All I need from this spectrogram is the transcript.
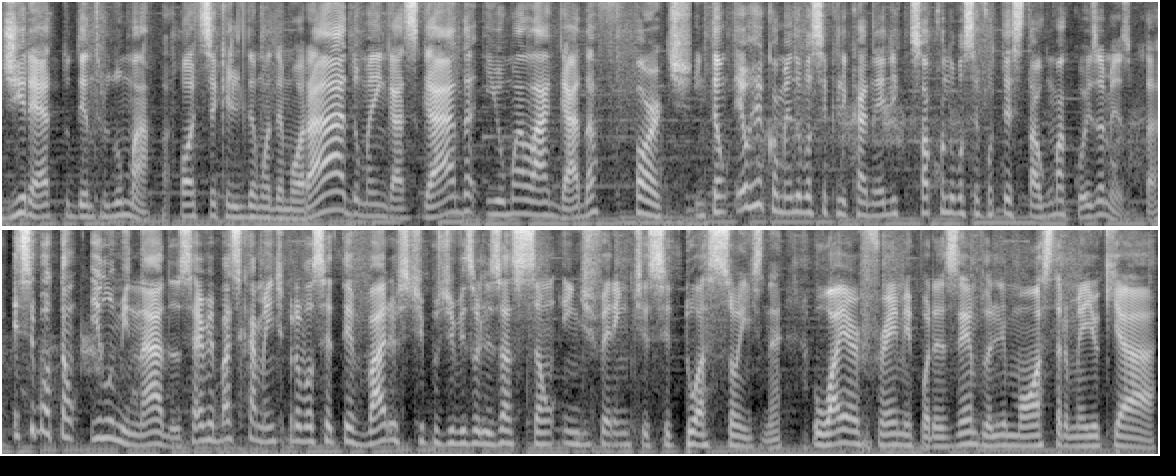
direto dentro do mapa. Pode ser que ele dê uma demorada, uma engasgada e uma lagada forte. Então eu recomendo você clicar nele só quando você for testar alguma coisa mesmo, tá? Esse botão iluminado serve basicamente para você ter vários tipos de visualização em diferentes situações, né? O wireframe, por exemplo, ele mostra meio que a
